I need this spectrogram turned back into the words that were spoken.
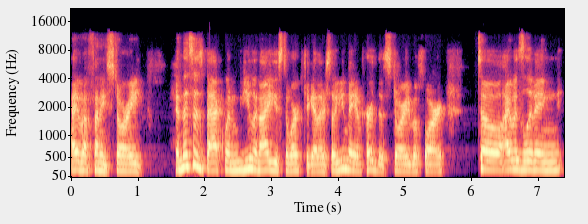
I have a funny story. And this is back when you and I used to work together. So you may have heard this story before. So I was living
